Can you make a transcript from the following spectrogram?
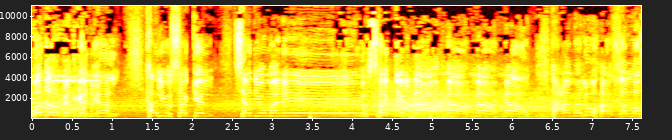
وضربة سنغال هل يسجل؟ ساديو ماني يسجل. نعم نعم نعم نعم. عملوها خلص.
